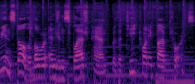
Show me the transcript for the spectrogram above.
Reinstall the lower engine splash pan with a T25 Torx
